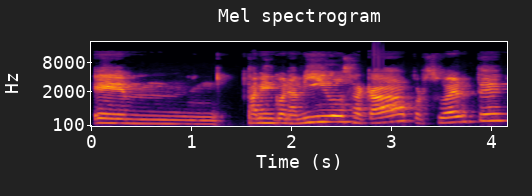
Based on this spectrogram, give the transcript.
Eh, también con amigos acá, por suerte.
